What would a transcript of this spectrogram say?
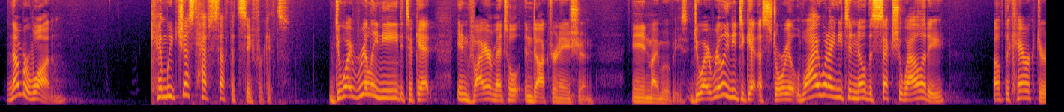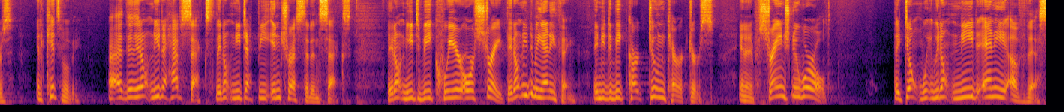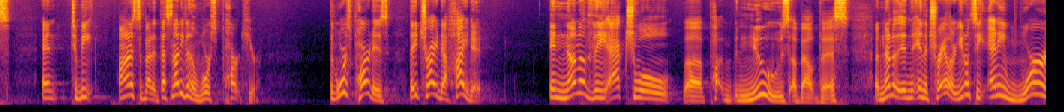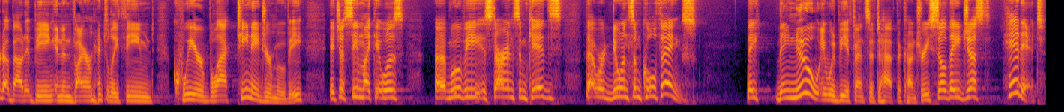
number one, can we just have stuff that's safe for kids? Do I really need to get environmental indoctrination in my movies? Do I really need to get a story? Why would I need to know the sexuality of the characters in a kids' movie? Uh, they don't need to have sex. They don't need to be interested in sex. They don't need to be queer or straight. They don't need to be anything. They need to be cartoon characters in a strange new world. They don't, we, we don't need any of this. And to be honest about it, that's not even the worst part here. The worst part is they tried to hide it. In none of the actual uh, news about this, uh, none of in, in the trailer, you don't see any word about it being an environmentally themed queer black teenager movie. It just seemed like it was a movie starring some kids that were doing some cool things. They, they knew it would be offensive to half the country, so they just hid it.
